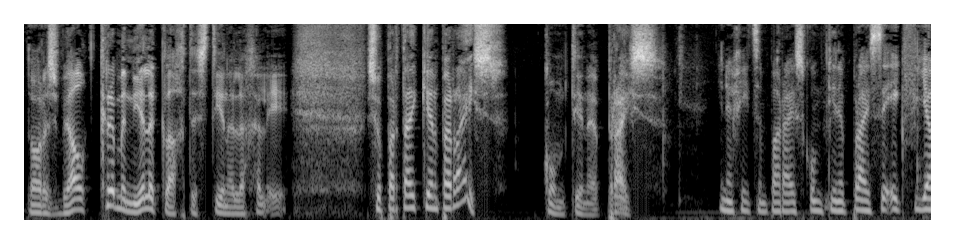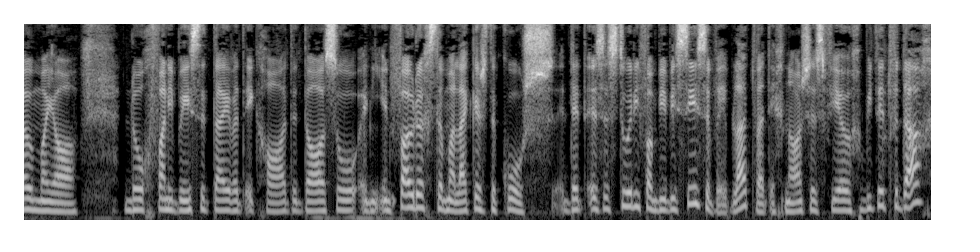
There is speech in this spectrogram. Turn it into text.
Daar is wel kriminele klagtes teen hulle gelê. So partytjie in Parys kom teen 'n prys. Enigiets in Parys kom teen 'n prys sê ek vir jou maar ja, nog van die beste tye wat ek gehad het daarso in die eenvoudigste maar lekkerste kos. Dit is 'n storie van BBC se webblad wat Ignatius vir jou gebied het vandag.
